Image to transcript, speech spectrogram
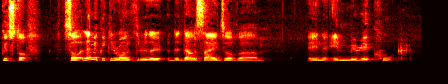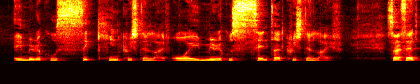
Good stuff. So let me quickly run through the, the downsides of um, a, a miracle a miracle seeking Christian life or a miracle centered Christian life. So I said,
